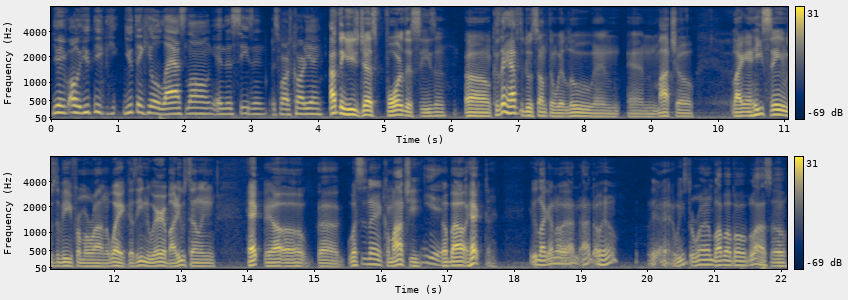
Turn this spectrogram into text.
you oh you think you think he'll last long in this season as far as Cartier? I think he's just for this season because they have to do something with Lou and and Macho, like, and he seems to be from around the way because he knew everybody. He was telling Heck, uh, uh, uh, what's his name, Comanche, Yeah. about Hector. He was like, I know, I, I know him. Yeah, we used to run, blah blah blah blah blah. So,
